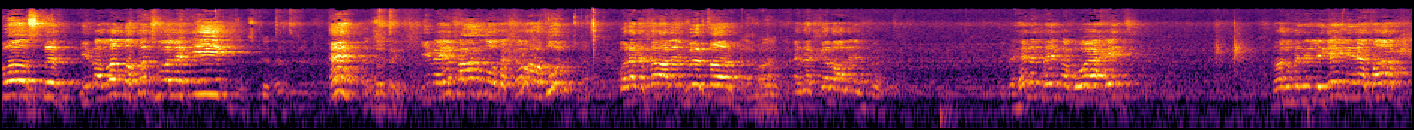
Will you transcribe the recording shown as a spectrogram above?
positive يبقى اللمبه تطفي ولا تقيد؟ ها؟ يبقى ينفع أخده وأدخله على طول؟ ولا أدخله على انفرتر؟ أدخله على انفرتر يبقى هنا لما يبقى بواحد رغم إن اللي جاي لي ده طرح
